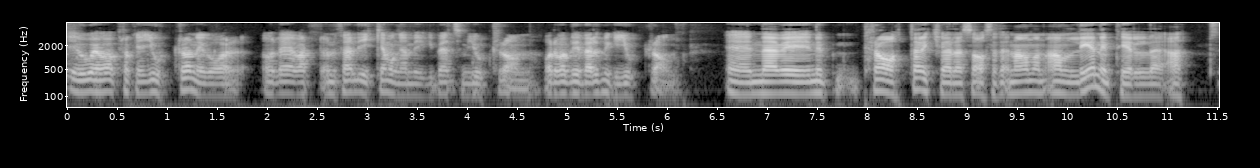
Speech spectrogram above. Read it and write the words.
Jo, jag var och plockade hjortron igår och det har varit ungefär lika många myggbett som hjortron. Och det har blivit väldigt mycket hjortron. Eh, när vi nu pratar i kvällens avsnitt, en annan anledning till att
